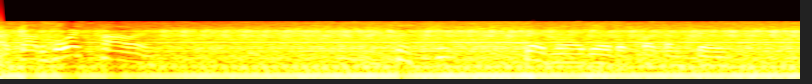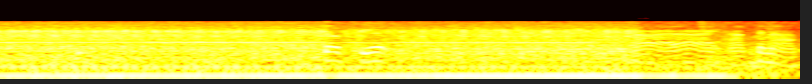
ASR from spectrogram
That's called horsepower. you have no idea what the fuck I'm saying. So cute. Alright, alright. That's enough.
